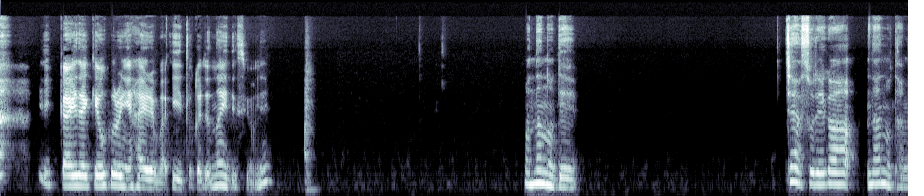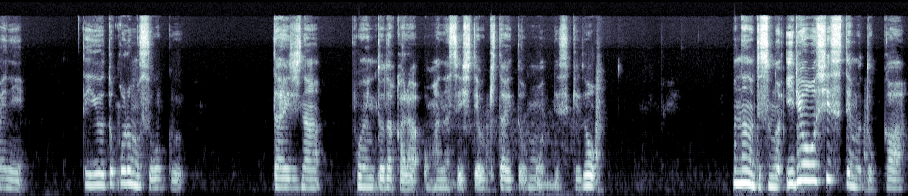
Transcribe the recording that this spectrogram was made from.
1回だけお風呂に入ればいいとかじゃないですよね。まあ、なのでじゃあそれが何のためにっていうところもすごく大事なポイントだからお話ししておきたいと思うんですけど、なのでその医療システムとか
